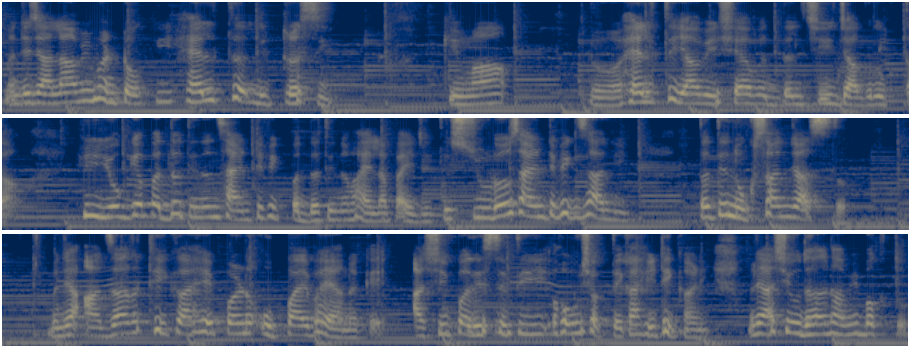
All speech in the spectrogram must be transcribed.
म्हणजे ज्याला आम्ही म्हणतो की हेल्थ लिटरसी किंवा हेल्थ या विषयाबद्दलची जागरूकता ही योग्य पद्धतीनं सायंटिफिक पद्धतीनं व्हायला पाहिजे. ती स्युडो सायंटिफिक झाली तर ते नुकसान जास्त. म्हणजे आजार ठीक आहे पण उपाय भयानक आहे. अशी परिस्थिती होऊ शकते काही ठिकाणी. म्हणजे अशी उदाहरणं आम्ही बघतो.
